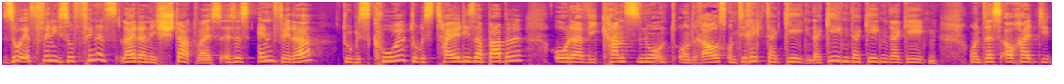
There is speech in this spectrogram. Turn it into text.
So finde ich, so findet es leider nicht statt, weißt du, es ist entweder du bist cool, du bist Teil dieser Bubble oder wie kannst du nur und, und raus und direkt dagegen, dagegen, dagegen, dagegen. Und das auch halt die,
